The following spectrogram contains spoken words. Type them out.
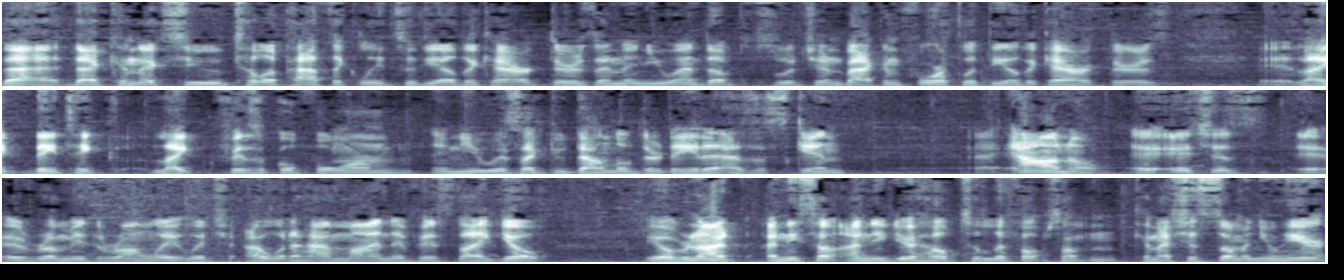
That, that connects you telepathically to the other characters, and then you end up switching back and forth with the other characters Eh, like they take like physical form in you. It's like you download their data as a skin. I I don't know. It, it's just it, it rubbed me the wrong way, which I wouldn't have mind if it's like, yo, yo, Bernard, I need some, I need your help to lift up something. Can I just summon you here?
